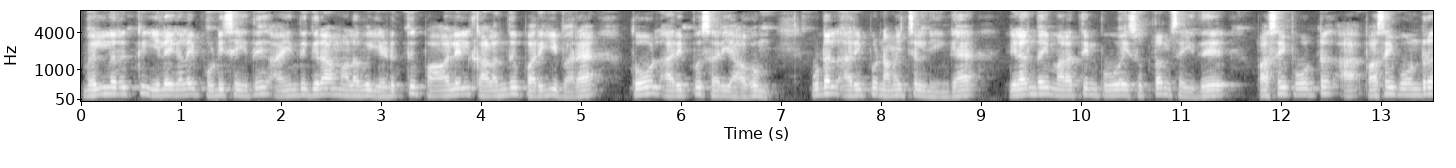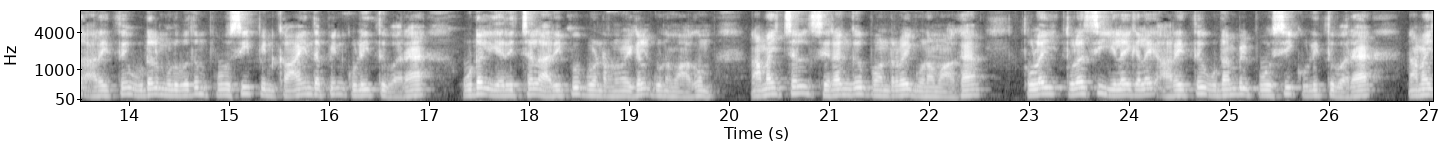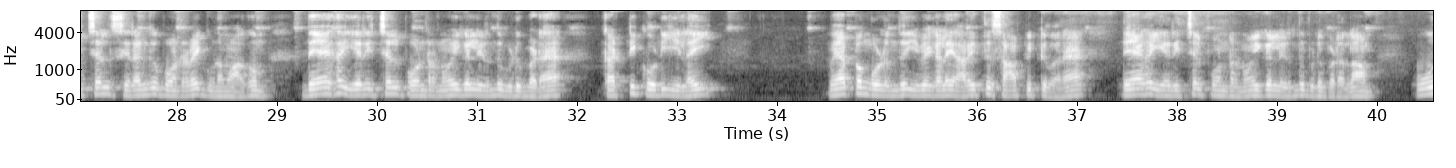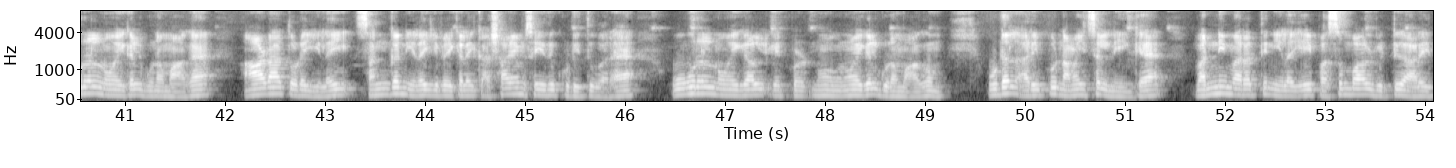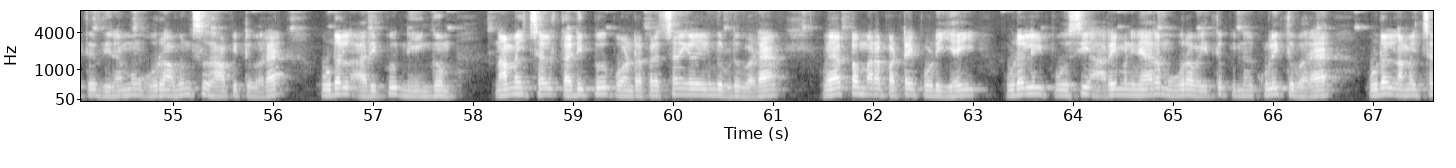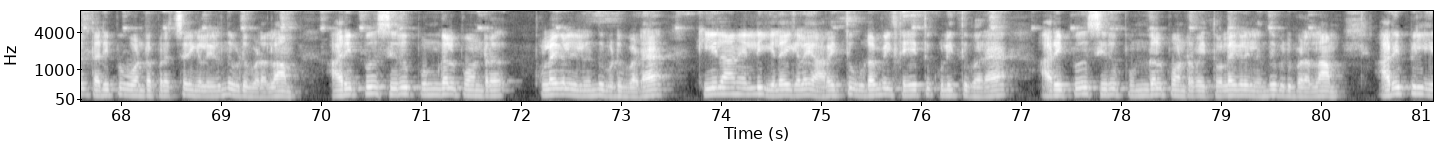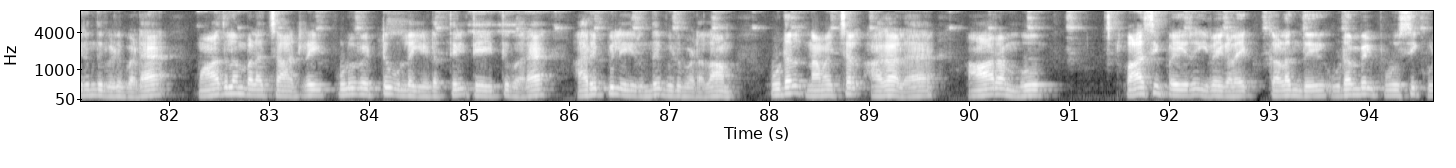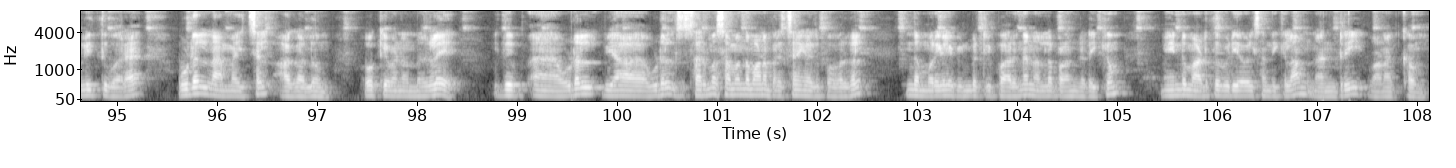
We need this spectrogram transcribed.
வெள்ளருக்கு இலைகளை பொடி செய்து ஐந்து கிராம் அளவு எடுத்து பாலில் கலந்து பருகி வர தோல் அரிப்பு சரியாகும். உடல் அரிப்பு நமைச்சல் நீங்க. இலந்தை மரத்தின் பூவை சுத்தம் செய்து பசை போட்டு பசை போன்று அரைத்து உடல் முழுவதும் பூசி பின் காய்ந்த பின் குளித்து வர உடல் எரிச்சல் அரிப்பு போன்ற நோய்கள் குணமாகும். நமைச்சல் சிரங்கு போன்றவை குணமாக. துளை துளசி இலைகளை அரைத்து உடம்பில் பூசி குளித்து வர நமைச்சல் சிரங்கு போன்றவை குணமாகும். தேக எரிச்சல் போன்ற நோய்கள் இருந்து விடுபட கட்டி கொடி இலை வேப்பங்கொழுந்து இவைகளை அரைத்து சாப்பிட்டு வர தேக எரிச்சல் போன்ற நோய்கள் இருந்து விடுபடலாம். ஊரல் நோய்கள் குணமாக ஆடாத்தொடை இலை சங்கன் இலை இவைகளை கஷாயம் செய்து குடித்து வர ஊரல் நோய்கள் ஏற்ப நோ நோய்கள் குணமாகும். உடல் அரிப்பு நமைச்சல் நீங்க வன்னி மரத்தின் இலையை பசும்பால் விட்டு அரைத்து தினமும் ஒரு அவுன்சு சாப்பிட்டு வர உடல் அரிப்பு நீங்கும். நமைச்சல் தடிப்பு போன்ற பிரச்சனைகளிலிருந்து விடுபட வேப்ப மரப்பட்டை பொடியை உடலில் பூசி அரை மணி நேரம் ஊற வைத்து பின்னர் குளித்து வர உடல் நமைச்சல் தடிப்பு போன்ற பிரச்சனைகளிலிருந்து விடுபடலாம். அரிப்பு சிறு புண்கள் போன்ற துளைகளிலிருந்து விடுபட கீழாநெல்லி இலைகளை அரைத்து உடம்பில் தேய்த்து குளித்து வர அரிப்பு சிறு புண்கள் போன்றவை தொல்லைகளிலிருந்து விடுபடலாம். அரிப்பில் இருந்து விடுபட மாதுளம்பழச்சாற்றை புழுவெட்டு உள்ள இடத்தில் தேய்த்து வர அரிப்பில் இருந்து விடுபடலாம். உடல் நமைச்சல் அகல ஆரம்பு பாசிப்பயிறு இவைகளை கலந்து உடம்பில் பூசி குளித்து வர உடல் நமைச்சல் அகலும். ஓகேவா நண்பர்களே? இது உடல் வியா உடல் சர்ம சம்பந்தமான பிரச்சனைகள் இருப்பவர்கள் இந்த முறைகளை பின்பற்றி பாருங்கள் நல்ல பலன் கிடைக்கும். மீண்டும் அடுத்த வீடியோவில் சந்திக்கலாம். நன்றி வணக்கம்.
